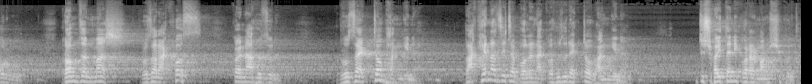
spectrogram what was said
পড়ব। রমজান মাস, রোজা রাখোস? কয়, না হুজুর, রোজা একটাও ভাঙ্গি না। রাখে না যেটা বলে না হুজুর, একটাও ভাঙ্গি না। একটু শয়তানি করার মানসিকতা।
